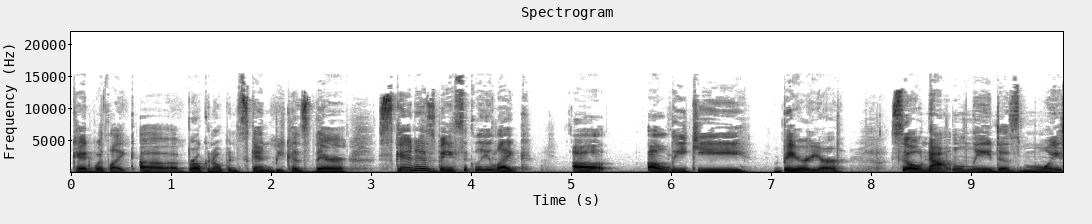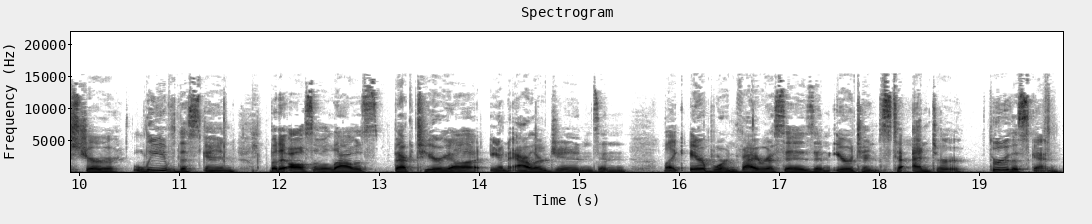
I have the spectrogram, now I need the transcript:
kid with like a broken open skin because their skin is basically like a, a leaky barrier. So not only does moisture leave the skin, but it also allows bacteria and allergens and like airborne viruses and irritants to enter through the skin.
